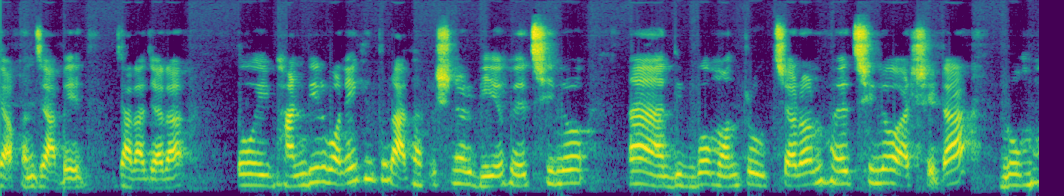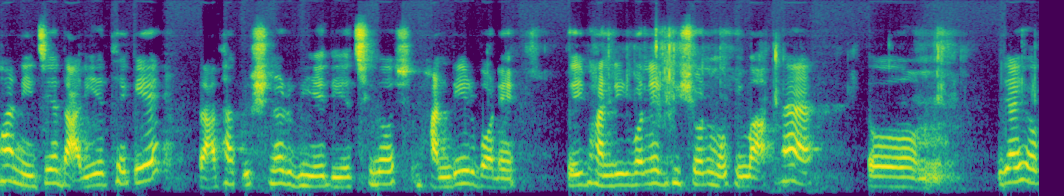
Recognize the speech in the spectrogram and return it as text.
যখন যাবে যারা যারা। তো এই ভান্ডির বনে কিন্তু রাধা কৃষ্ণের বিয়ে হয়েছিল। হ্যাঁ দিব্য মন্ত্র উচ্চারণ হয়েছিল আর সেটা ব্রহ্মা নিজে দাঁড়িয়ে থেকে রাধা কৃষ্ণের বিয়ে দিয়েছিল ভান্ডির বনে তো এই ভান্ডির বনের ভীষণ মহিমা হ্যাঁ। তো যাই হোক,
